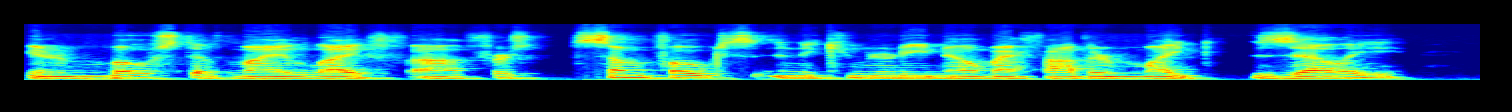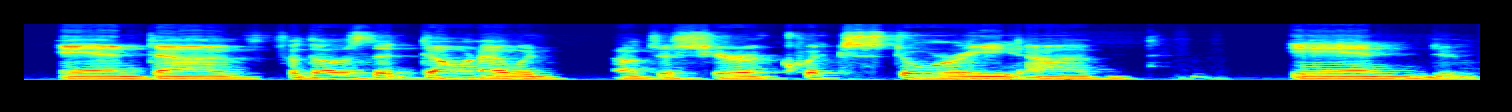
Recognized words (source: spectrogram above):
you know, most of my life. Uh, for some folks in the community, know my father, Mike Zelley, and uh, for those that don't, I would I'll just share a quick story. Um, in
